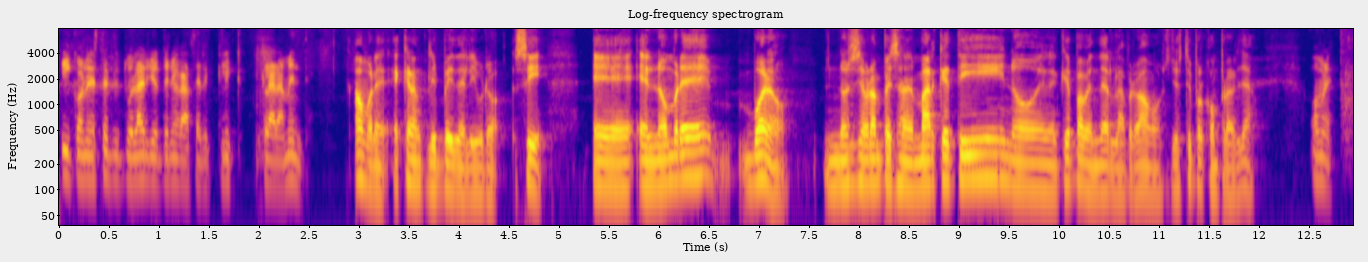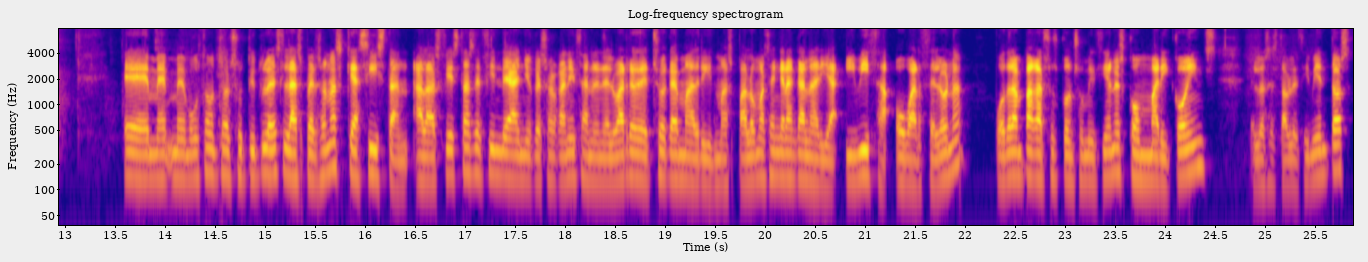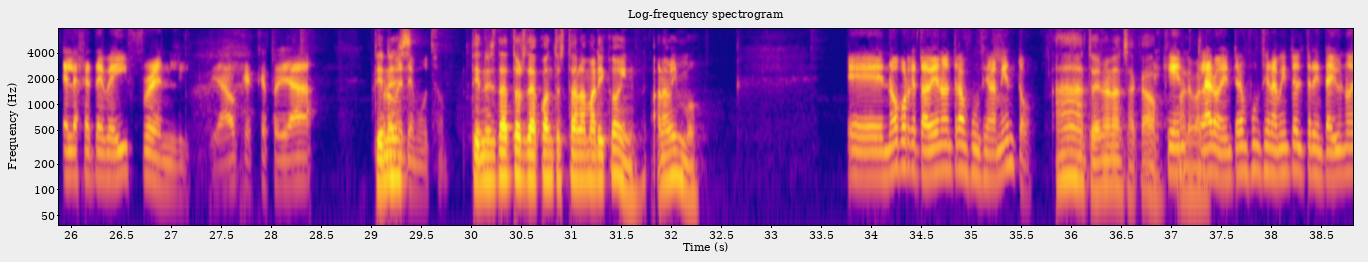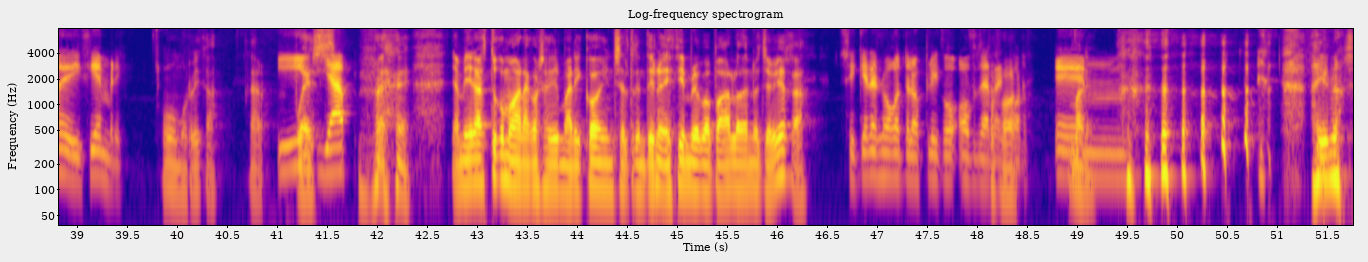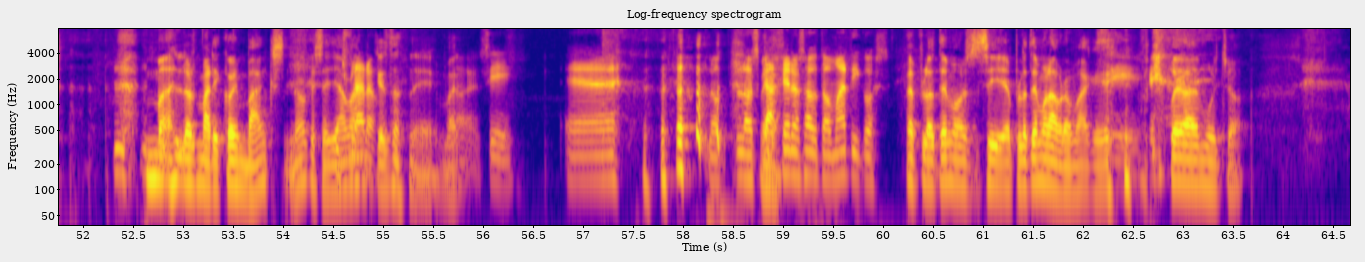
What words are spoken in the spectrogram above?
Y con este titular yo he tenido que hacer clic claramente. Hombre, es que era un clickbait de libro. Sí. Eh, el nombre, bueno, no sé si habrán pensado en el marketing o en el qué para venderla, pero vamos, yo estoy por comprar ya. Hombre, eh, me, me, gusta mucho el subtítulo, es las personas que asistan a las fiestas de fin de año que se organizan en el barrio de Chueca en Madrid, más Palomas en Gran Canaria, Ibiza o Barcelona, podrán pagar sus consumiciones con Maricoins en los establecimientos LGTBI friendly. Cuidado, que es que esto ya promete mucho. ¿Tienes datos de a cuánto está la Maricoin ahora mismo? Eh, no, porque todavía no entra en funcionamiento. Ah, todavía no la han sacado. Es que, claro, entra en funcionamiento el 31 de diciembre. Uh, muy rica. Claro. Y pues ya. ya miras tú cómo van a conseguir Maricoins el 31 de diciembre para pagarlo de Nochevieja. Si quieres, luego te lo explico off the record. Em, Hay unos. los Maricoin Banks, ¿no? Que se llaman, que es donde... Sí. Eh, los, cajeros automáticos. Explotemos, sí, explotemos la broma, que puede dar mucho.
